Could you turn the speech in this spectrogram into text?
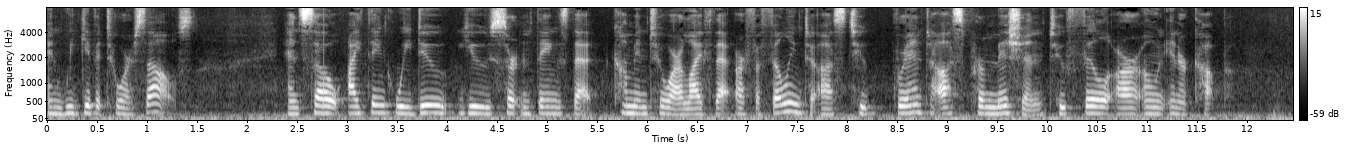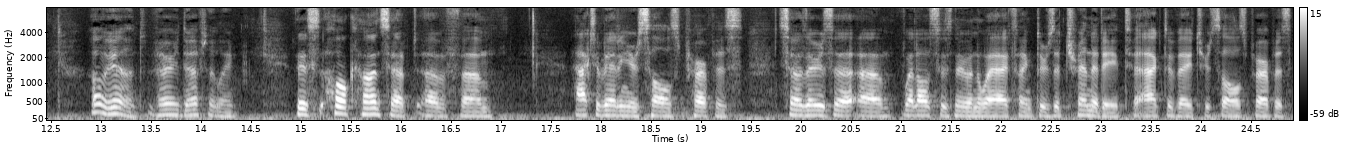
and we give it to ourselves. And so I think we do use certain things that come into our life that are fulfilling to us to grant us permission to fill our own inner cup. Oh, yeah, very definitely. This whole concept of um, activating your soul's purpose. So there's a, what else is new in the way I think there's a trinity to activate your soul's purpose,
